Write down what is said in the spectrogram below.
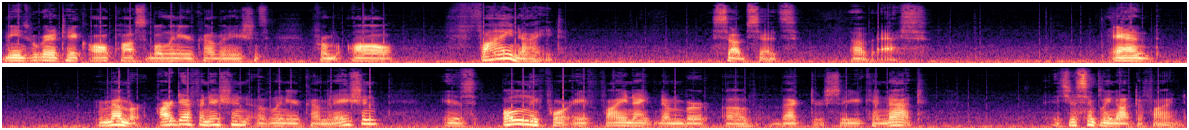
means we're going to take all possible linear combinations from all finite subsets of S. And remember, our definition of linear combination is only for a finite number of vectors. So you cannot, it's just simply not defined.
